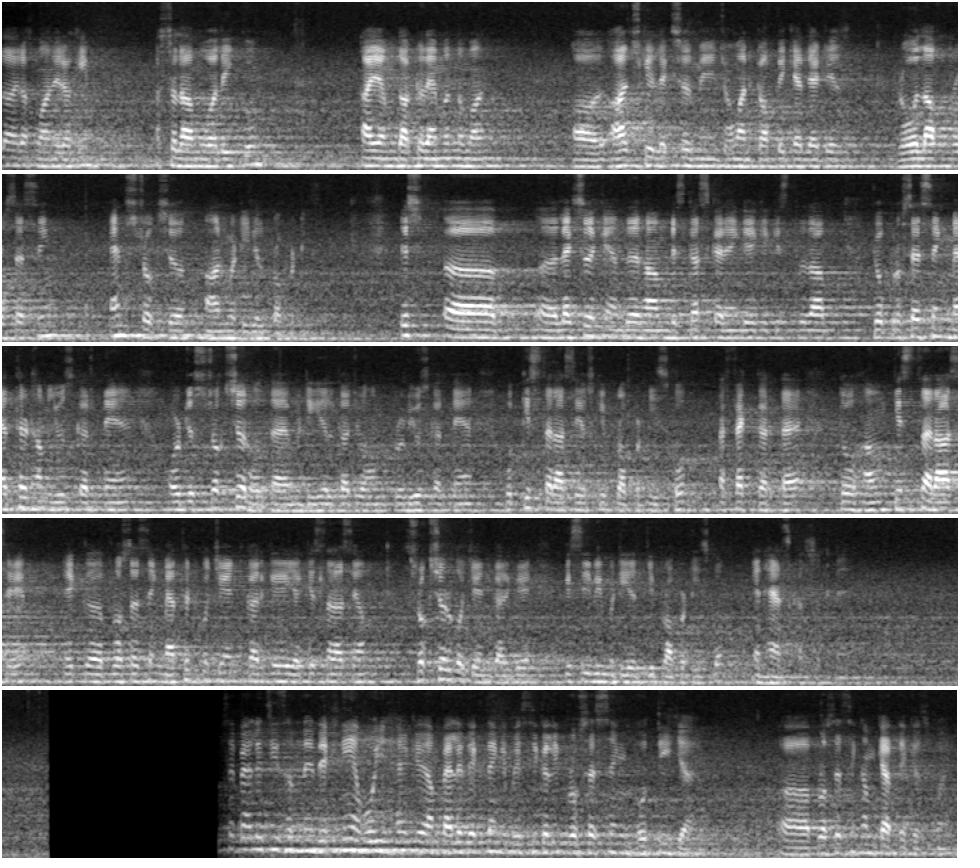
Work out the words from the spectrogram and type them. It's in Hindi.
बसमीम I am doctor Ahmad Numan और आज के लेक्चर में जो हमारा टॉपिक है that is role of processing and structure on material properties इस लेक्चर के अंदर हम डिस्कस करेंगे कि किस तरह जो प्रोसेसिंग मेथड हम यूज़ करते हैं और जो स्ट्रक्चर होता है मटेरियल का जो हम प्रोड्यूस करते हैं, वो किस तरह से उसकी प्रॉपर्टीज़ को अफेक्ट करता है। तो हम किस तरह से एक प्रोसेसिंग मेथड को चेंज करके या किस तरह से हम स्ट्रक्चर को चेंज करके किसी भी मटेरियल की प्रॉपर्टीज़ को इन्हेंस कर सकते हैं। सबसे पहले चीज़ हमने देखनी है वो ये है कि हम पहले देखते हैं कि बेसिकली प्रोसेसिंग होती क्या है। प्रोसेसिंग हम कहते हैं किसको हैं।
